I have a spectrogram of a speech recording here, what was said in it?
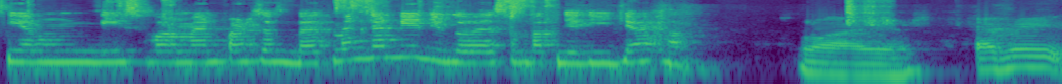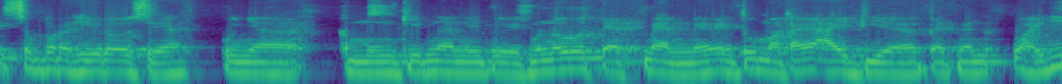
yang di Superman versus Batman kan dia juga sempat jadi jahat Wah, iya. Every superheroes ya punya kemungkinan itu. ya. Menurut Batman ya itu makanya idea Batman. Wah ini,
